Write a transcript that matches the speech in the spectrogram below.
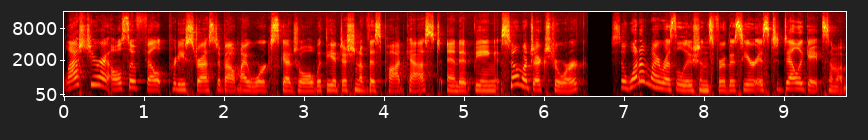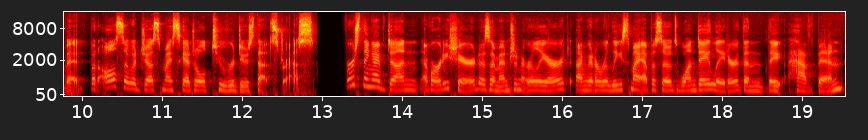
Last year, I also felt pretty stressed about my work schedule with the addition of this podcast and it being so much extra work. So, one of my resolutions for this year is to delegate some of it, but also adjust my schedule to reduce that stress. First thing I've done, I've already shared, as I mentioned earlier, I'm going to release my episodes one day later than they have been.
